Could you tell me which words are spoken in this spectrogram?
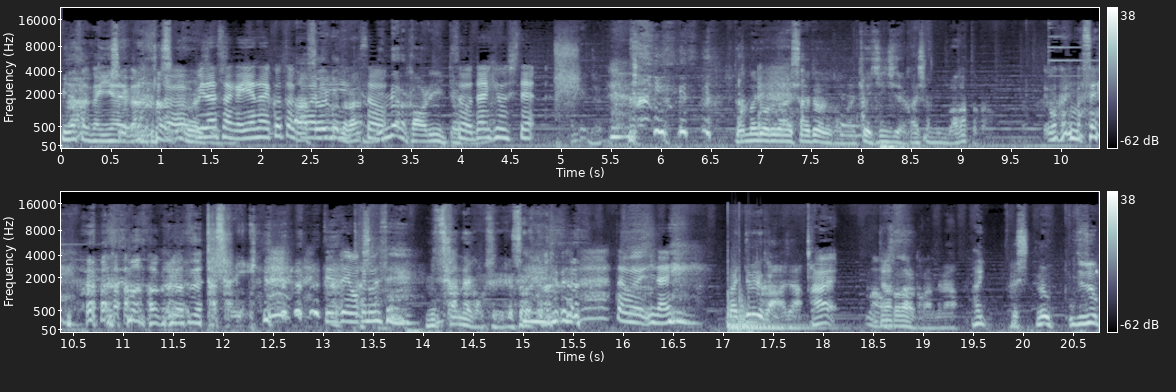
皆さんが言えないから。そう 皆さんが言えないことを代あ、わりに。そういうことな。そう。みんなの代わりにそう、代表して。どんだけ俺が愛されてるのか、今日一日で会社に分かっただろ。わかりません。まだわかりません。確かに。全然わかりません。見つかんないかもしれない、それ。ま 多分いない。あ、行ってみるか、じゃあ。はい。まあ、そうなるとなんでな。はい。よし。よいしょ。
